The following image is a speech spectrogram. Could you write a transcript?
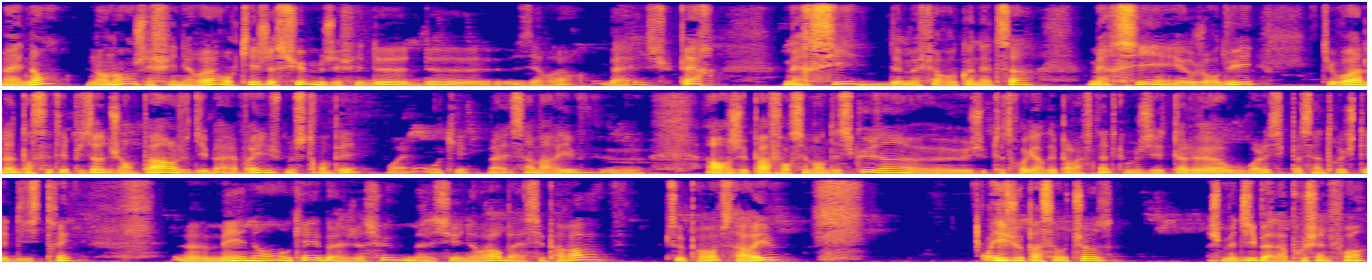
Ben, non, non, non, j'ai fait une erreur, ok, j'assume, j'ai fait deux, deux erreurs, ben super, merci de me faire reconnaître ça, merci, et aujourd'hui, tu vois, là, dans cet épisode, j'en parle, je dis, bah oui, je me suis trompé. Ouais, ok, bah, ça m'arrive. Euh. alors, j'ai pas forcément d'excuses, hein, euh, j'ai peut-être regardé par la fenêtre, comme je disais tout à l'heure, ou voilà, s'est passé un truc, j'étais distrait. Euh, mais non, ok, bah, j'assume, bah, c'est une erreur, bah, c'est pas grave. C'est pas grave, ça arrive. Et je passe à autre chose. Je me dis, bah, la prochaine fois,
